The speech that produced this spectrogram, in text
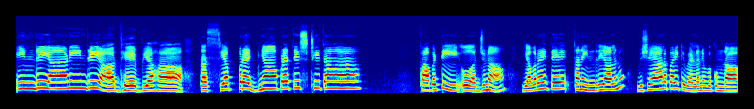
ఇంద్రియాణీంద్రియార్థేభ్య తస్య ప్రజ్ఞా ప్రతిష్ఠిత. కాబట్టి ఓ అర్జున ఎవరైతే తన ఇంద్రియాలను విషయాలపైకి వెళ్ళనివ్వకుండా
